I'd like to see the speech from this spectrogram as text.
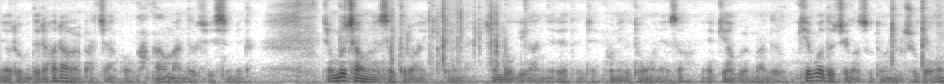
여러분들의 허락을 받지 않고 각각 만들 수 있습니다. 정부 차원에서 들어와 있기 때문에 정보기관이라든지 본인을 동원해서 기업을 만들고 키보드 찍어서 돈을 주고 어,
